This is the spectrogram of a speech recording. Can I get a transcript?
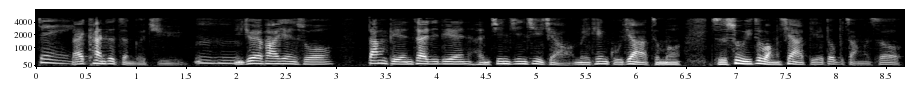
对，来看这整个局，嗯哼，你就会发现说，当别人在这边很斤斤计较，每天股价怎么指数一直往下跌都不涨的时候，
